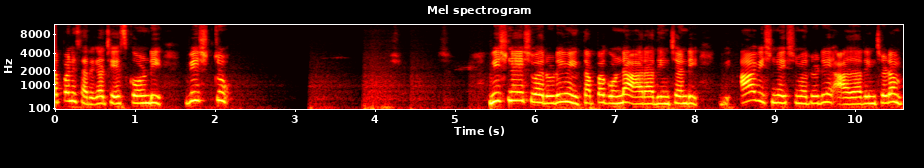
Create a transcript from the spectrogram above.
తప్పనిసరిగా చేసుకోండి. విష్ణు విష్ణేశ్వరుడిని తప్పకుండా ఆరాధించండి. ఆ విష్ణేశ్వరుడిని ఆరాధించడం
